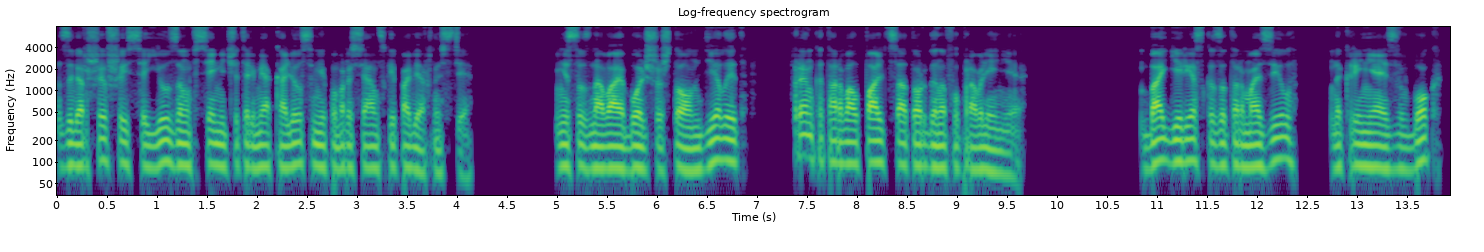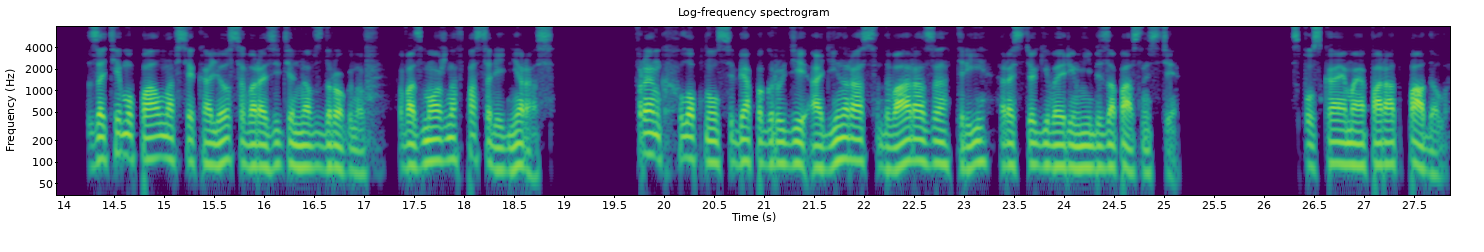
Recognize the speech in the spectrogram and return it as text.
завершившейся юзом всеми четырьмя колесами по марсианской поверхности. Не сознавая больше, что он делает, Фрэнк оторвал пальцы от органов управления. Багги резко затормозил, накреняясь в бок, затем упал на все колеса, выразительно вздрогнув, возможно, в последний раз. Фрэнк хлопнул себя по груди один раз, два раза, три, расстегивая ремни безопасности. Спускаемый аппарат падал,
